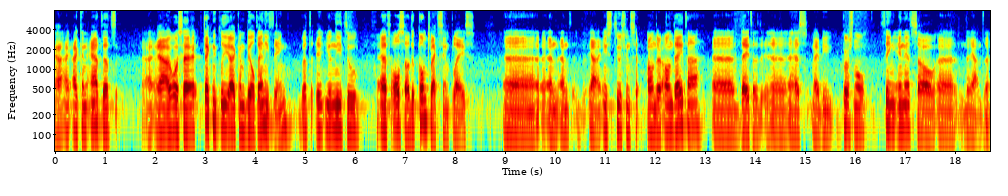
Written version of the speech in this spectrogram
Yeah, I, I can add that. Uh, yeah, I always say technically I can build anything, but it, you need to have also the contracts in place. Uh, and and yeah, institutions own their own data. Uh, data uh, has maybe personal thing in it, so uh, the, yeah, the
